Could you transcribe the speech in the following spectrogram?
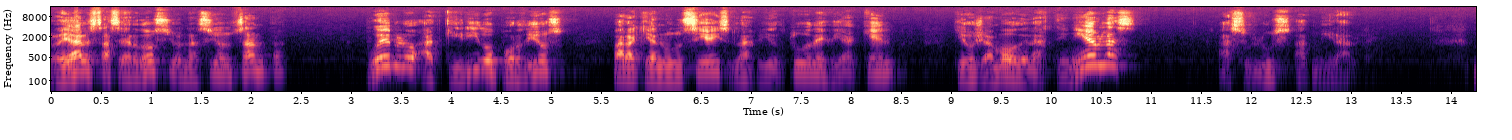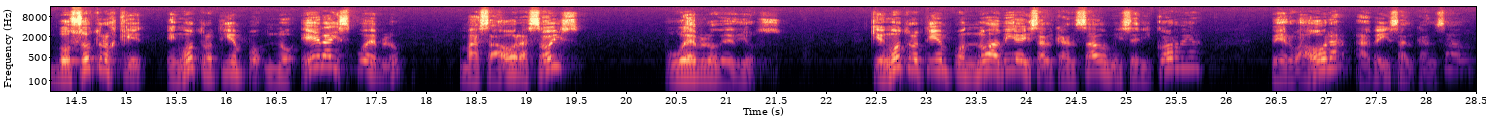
real sacerdocio, nación santa, pueblo adquirido por Dios para que anunciéis las virtudes de aquel que os llamó de las tinieblas a su luz admirable. Vosotros que en otro tiempo no erais pueblo, mas ahora sois pueblo de Dios, que en otro tiempo no habíais alcanzado misericordia, pero ahora habéis alcanzado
